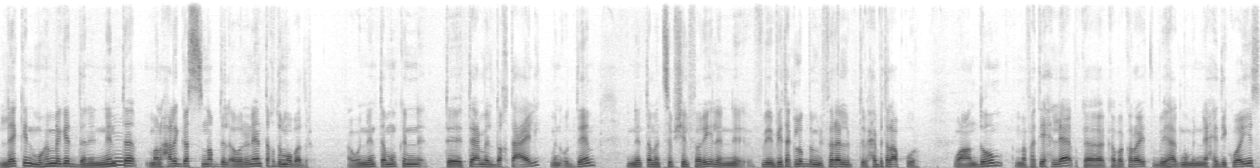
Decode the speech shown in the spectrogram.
لكن مهم جدا إن أنت مرحلة جس النبض الأولانية تاخد المبادرة أو إن أنت ممكن تعمل ضغط عالي من قدام إن أنت ما تسيبش الفريق لأن في- فيتا كلوب من الفرق اللي بتحب تلعب كورة وعندهم مفاتيح لعب كباك رايت بيهاجموا من الناحية دي كويس.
